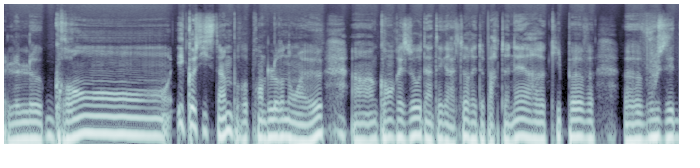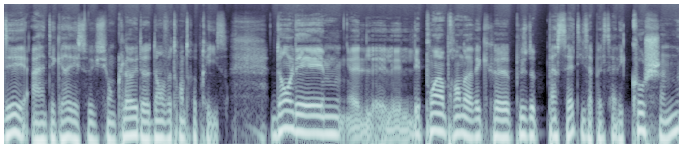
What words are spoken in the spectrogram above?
le, grand écosystème, pour reprendre leur nom à eux, un grand réseau d'intégrateurs et de partenaires qui peuvent euh, vous aider à intégrer les solutions cloud dans votre entreprise. Dans les, les, points à prendre avec euh, plus de pincettes, ils appellent ça les cautions.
